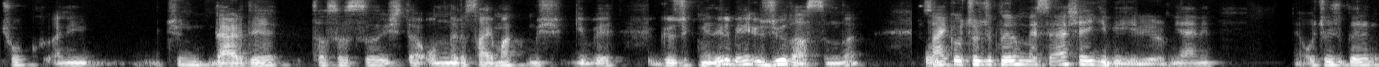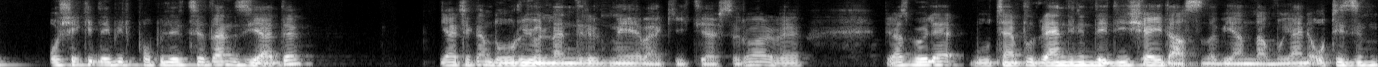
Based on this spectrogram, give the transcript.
çok hani bütün derdi, tasası işte onları saymakmış gibi gözükmeleri beni üzüyordu aslında. Sanki o çocukların mesela şey gibi geliyorum. Yani o çocukların o şekilde bir popülariteden ziyade gerçekten doğru yönlendirilmeye belki ihtiyaçları var ve biraz böyle bu Temple Grandin'in dediği şey de aslında bir yandan bu. Yani otizm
